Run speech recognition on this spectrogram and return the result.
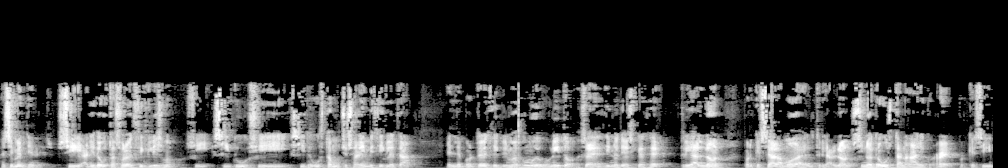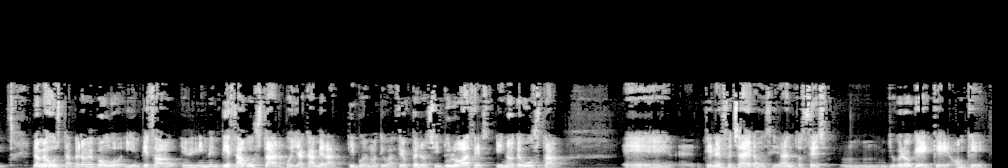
así me entiendes, si a ti te gusta solo el ciclismo, si, si tú, si, si te gusta mucho salir en bicicleta, el deporte del ciclismo es muy bonito. O sea, es decir, no tienes que hacer triatlón porque sea la moda del triatlón. Si no te gusta nadar y correr, porque si no me gusta, pero me pongo y empiezo y me empieza a gustar, pues ya cambia el tipo de motivación. Pero si tú lo haces y no te gusta, eh, tiene fecha de caducidad. Entonces, mm, yo creo que, que aunque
